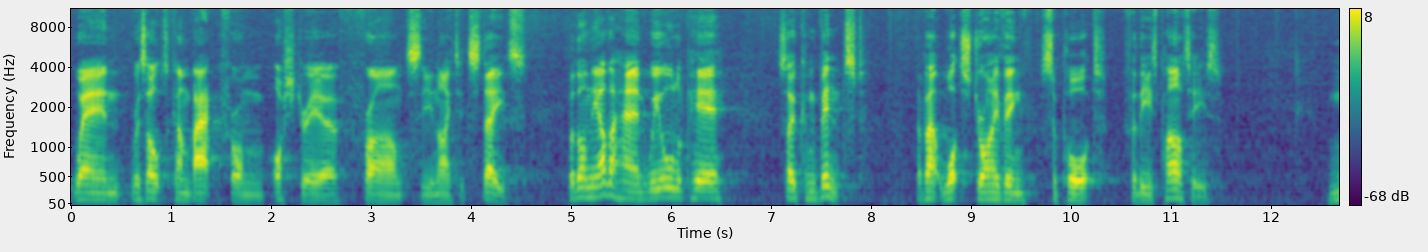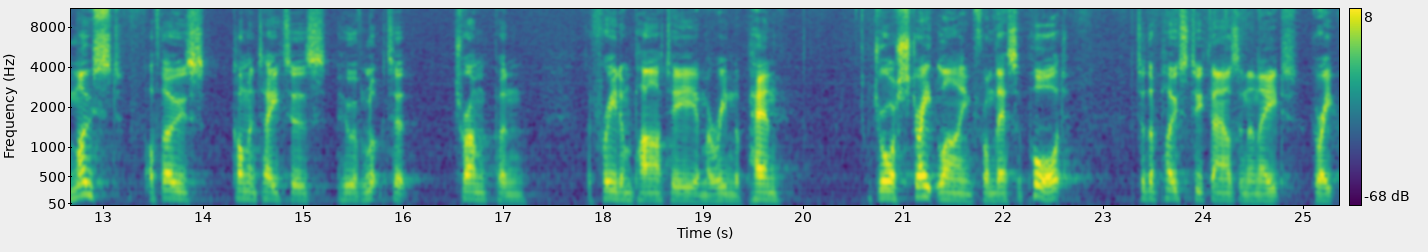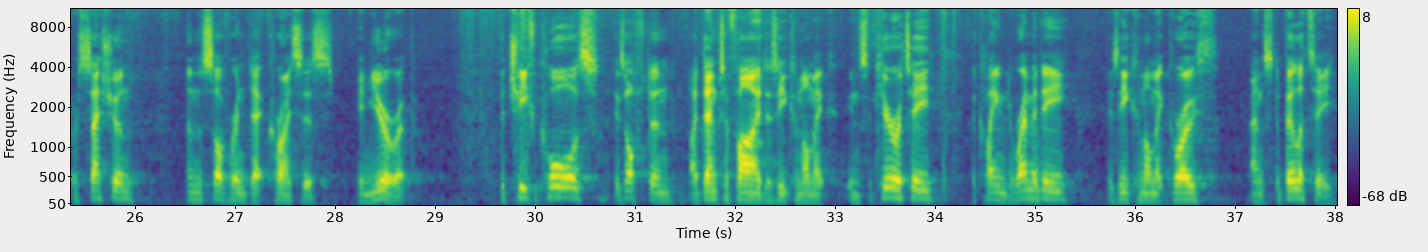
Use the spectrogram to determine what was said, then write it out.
when results come back from Austria, France, the United States. But on the other hand, we all appear so convinced about what's driving support for these parties. Most of those commentators who have looked at Trump and the Freedom Party and Marine Le Pen draw a straight line from their support to the post 2008 Great Recession and the sovereign debt crisis in Europe. The chief cause is often identified as economic insecurity. The claimed remedy is economic growth and stability.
